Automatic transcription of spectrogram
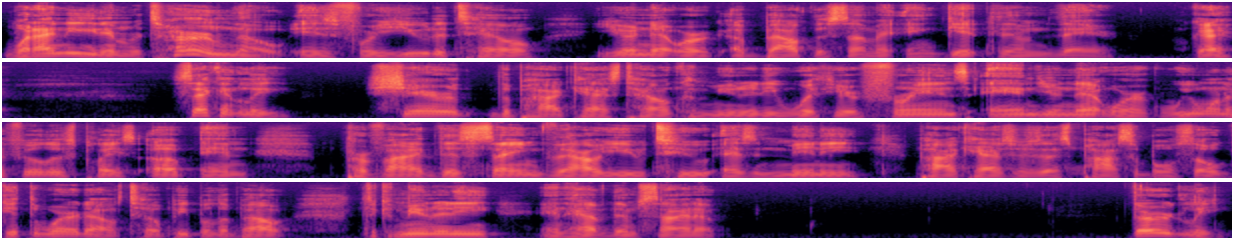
what I need in return though is for you to tell your network about the summit and get them there. Okay. Secondly, Share the Podcast Town community with your friends and your network. We want to fill this place up and provide this same value to as many podcasters as possible. So get the word out, tell people about the community, and have them sign up. Thirdly,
